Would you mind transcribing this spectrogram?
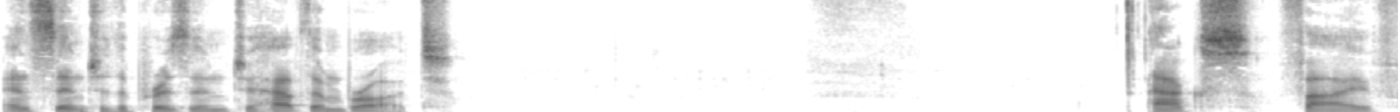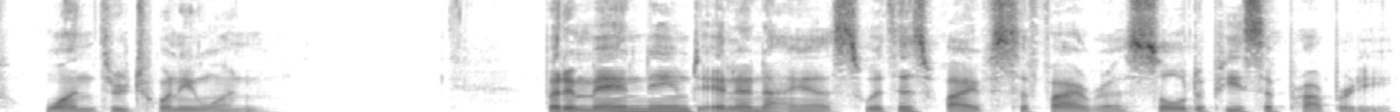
and sent to the prison to have them brought. Acts 5 1 through 21. But a man named Ananias, with his wife Sapphira, sold a piece of property,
